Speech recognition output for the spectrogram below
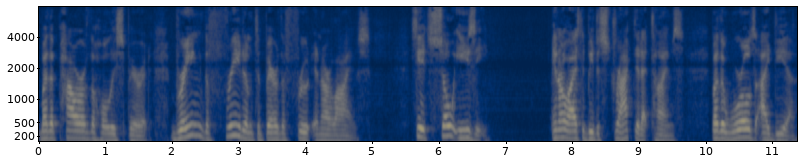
by the power of the Holy Spirit, bringing the freedom to bear the fruit in our lives. See, it's so easy in our lives to be distracted at times by the world's idea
